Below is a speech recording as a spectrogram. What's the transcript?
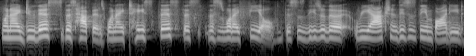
when I do this, this happens. When I taste this, this this is what I feel. This is these are the reactions. This is the embodied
